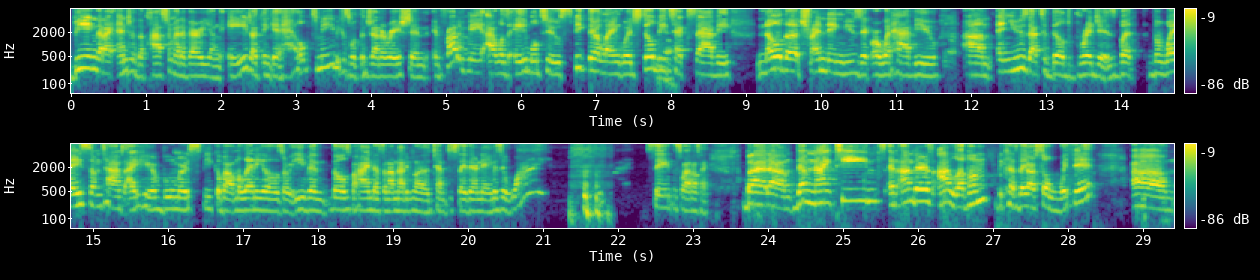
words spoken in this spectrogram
being that I entered the classroom at a very young age, I think it helped me because with the generation in front of me, I was able to speak their language, still be yeah. tech savvy, know the trending music or what have you, um, and use that to build bridges. But the way sometimes I hear boomers speak about millennials or even those behind us, and I'm not even going to attempt to say their name, is it why? See, that's why I don't say. But um, them 19s and unders, I love them because they are so with it. Um,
